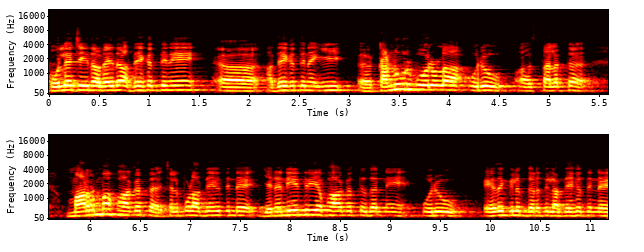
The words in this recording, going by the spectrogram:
കൊല ചെയ്ത് അതായത് അദ്ദേഹത്തിനെ അദ്ദേഹത്തിന് ഈ കണ്ണൂർ പോലുള്ള ഒരു സ്ഥലത്ത് മർമ്മഭാഗത്ത് ചിലപ്പോൾ അദ്ദേഹത്തിന്റെ ജനനേന്ദ്രിയ ഭാഗത്ത് തന്നെ ഒരു ഏതെങ്കിലും തരത്തിൽ അദ്ദേഹത്തിന്റെ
